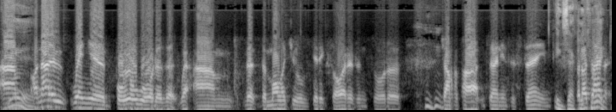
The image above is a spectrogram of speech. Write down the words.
Um, Yeah. I know when you boil water that um, that the molecules get excited and sort of jump apart and turn into steam. Exactly but I correct.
